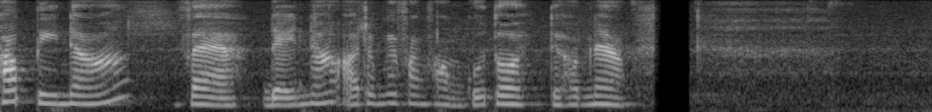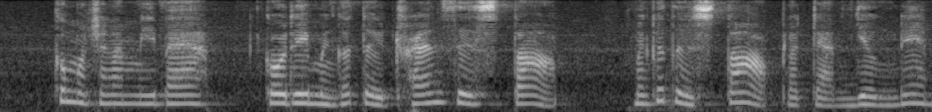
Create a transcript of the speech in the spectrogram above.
copy nó và để nó ở trong cái văn phòng của tôi được hôm nào? Câu 153, cô đi mình có từ transit stop mình có từ stop là trạm dừng đấy em.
